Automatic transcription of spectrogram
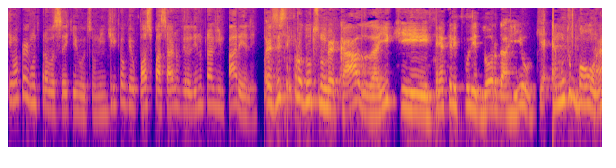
Tem uma pergunta para você aqui, Hudson. Me indica o que eu posso passar no violino para limpar ele. Existem produtos no mercado aí que tem aquele polidor da Rio que é muito bom, né?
